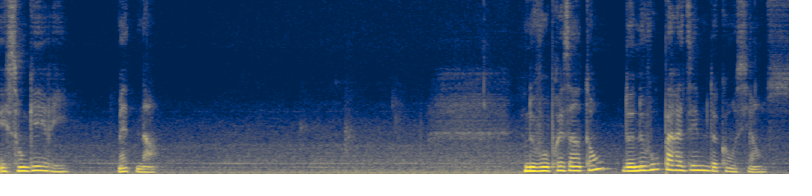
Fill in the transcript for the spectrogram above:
et sont guéris maintenant. Nous vous présentons de nouveaux paradigmes de conscience.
